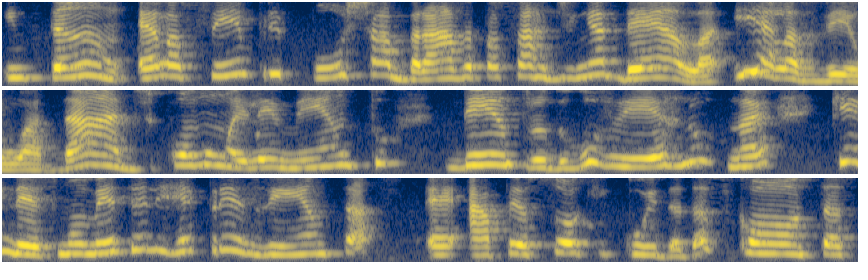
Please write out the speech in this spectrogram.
Então, ela sempre puxa a brasa para a sardinha dela e ela vê o Haddad como um elemento dentro do governo, né? Que nesse momento ele representa é a pessoa que cuida das contas,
